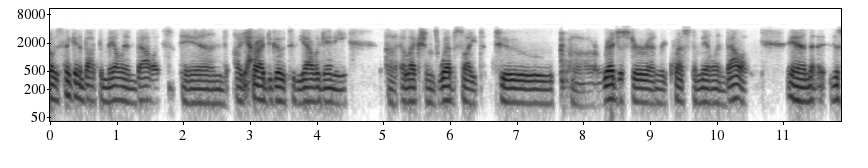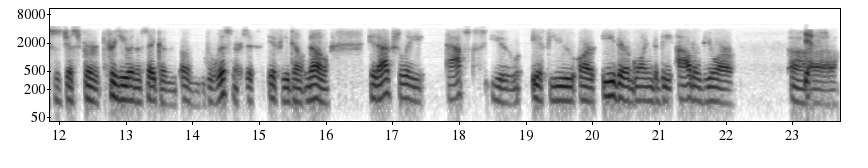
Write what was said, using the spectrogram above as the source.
I was thinking about the mail-in ballots, and I Yeah. tried to go to the Allegheny uh, elections website to uh, register and request a mail-in ballot. And this is just for, for you and the sake of, of the listeners, if, if you don't know, it actually asks you if you are either going to be out of your uh, yes.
